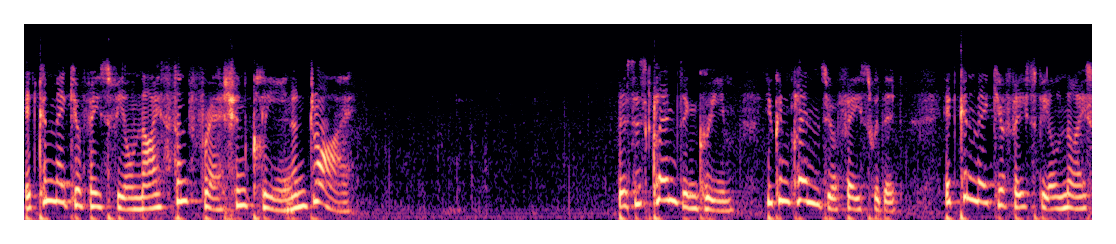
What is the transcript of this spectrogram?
It can make your face feel nice and fresh and clean and dry. This is cleansing cream. You can cleanse your face with it. It can make your face feel nice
